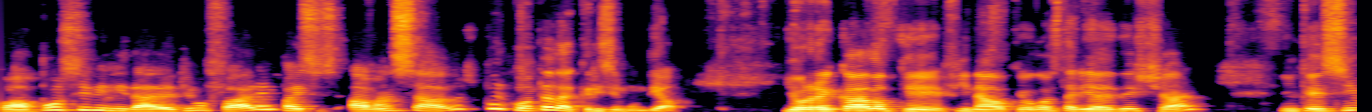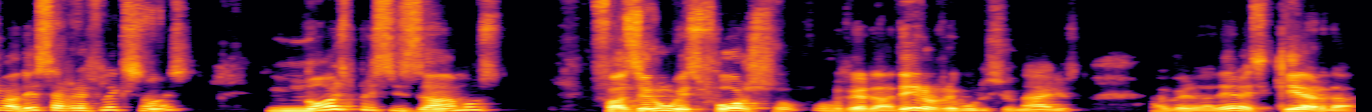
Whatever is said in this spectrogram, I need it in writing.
com a possibilidade de triunfar em países avançados por conta da crise mundial. E o recado que final que eu gostaria de deixar, em que em cima dessas reflexões, nós precisamos fazer um esforço, os verdadeiros revolucionários, a verdadeira esquerda,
